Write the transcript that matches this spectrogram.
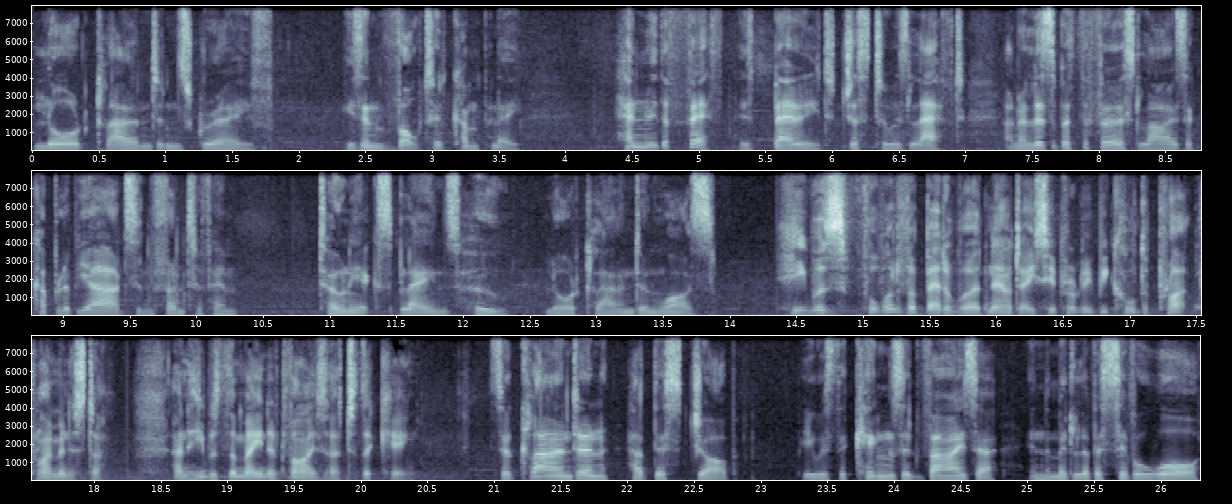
Lord Clarendon's grave. He's in vaulted company. Henry V is buried just to his left, and Elizabeth I lies a couple of yards in front of him. Tony explains who Lord Clarendon was. He was, for want of a better word, nowadays he'd probably be called the Pri- Prime Minister, and he was the main advisor to the King. So Clarendon had this job. He was the King's advisor in the middle of a civil war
